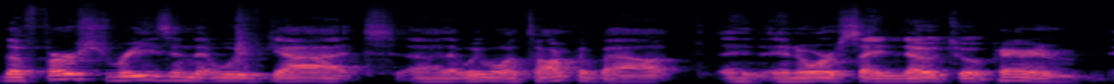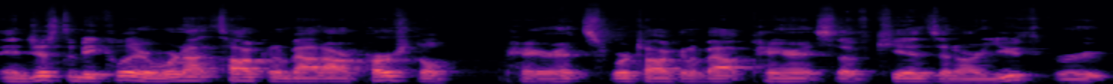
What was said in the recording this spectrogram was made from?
the first reason that we've got uh, that we want to talk about in, in order to say no to a parent, and just to be clear, we're not talking about our personal parents. We're talking about parents of kids in our youth group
